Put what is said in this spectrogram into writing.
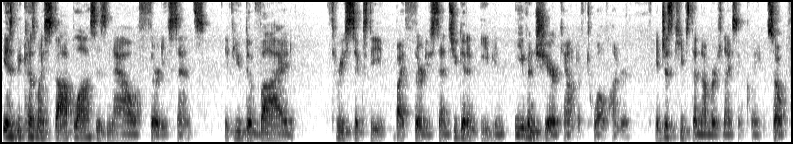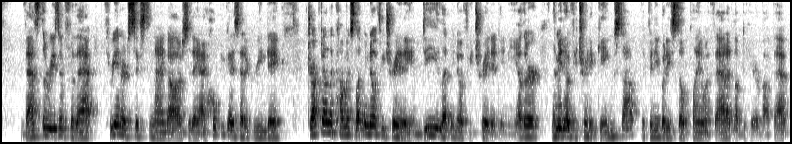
is because my stop loss is now 30 cents. If you divide 360 by 30 cents, you get an even even share count of 1200. It just keeps the numbers nice and clean. So that's the reason for that. $369 today. I hope you guys had a green day. Drop down in the comments. Let me know if you traded AMD. Let me know if you traded any other. Let me know if you traded GameStop. If anybody's still playing with that, I'd love to hear about that.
